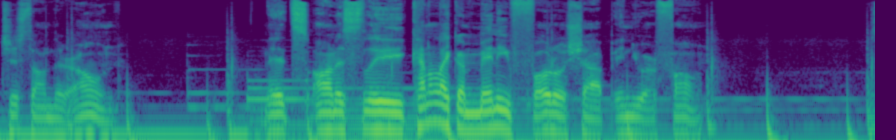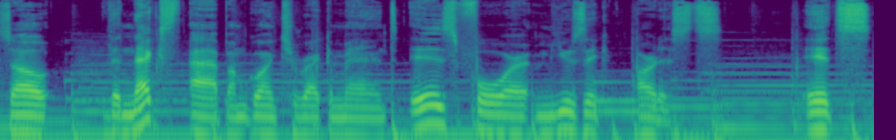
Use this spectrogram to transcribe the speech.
just on their own. It's honestly kind of like a mini Photoshop in your phone. So, the next app I'm going to recommend is for music artists. It's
